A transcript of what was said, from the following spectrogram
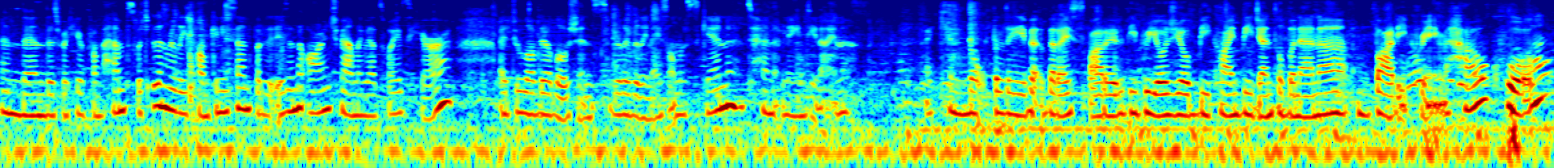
and then this right here from Hempz which isn't really pumpkiny scent but it is in the orange family that's why it's here I do love their lotions really really nice on the skin $10.99 I cannot believe that I spotted the Briogeo Be Kind Be Gentle Banana Body Cream. How cool.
